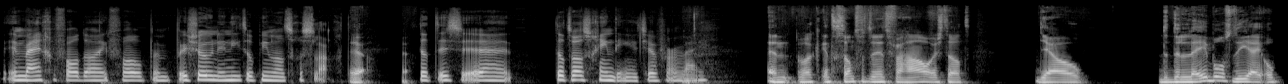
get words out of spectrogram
in mijn geval dan ik val op een persoon en niet op iemands geslacht. Ja, Dat, is, eh, dat was geen dingetje voor mij. En wat ik interessant vind in dit verhaal is dat jouw, de, de labels die jij op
